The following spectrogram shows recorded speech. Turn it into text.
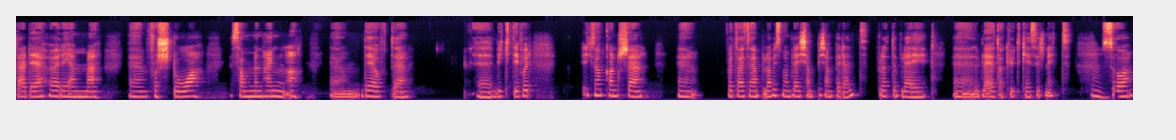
der det hører hjemme. Eh, forstå sammenhenger. Eh, det er ofte eh, viktig, for ikke sant, kanskje eh, For å ta et eksempel, da, hvis man ble kjempe, kjemperedd for at det ble, eh, det ble et akutt keisersnitt, Mm. så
